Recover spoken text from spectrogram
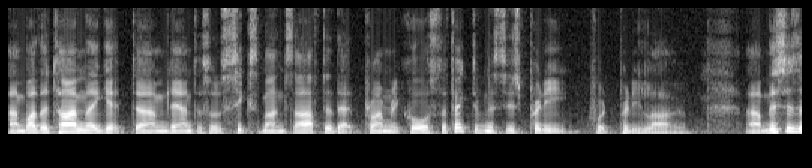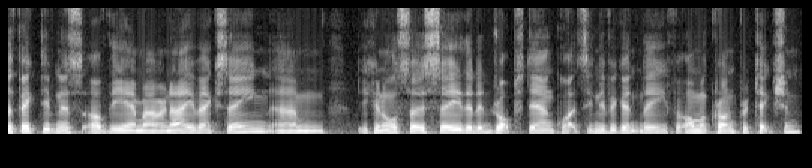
Um, by the time they get um, down to sort of six months after that primary course, the effectiveness is pretty, pretty low. Um, this is effectiveness of the mRNA vaccine. You can also see that it drops down quite significantly for Omicron protection.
